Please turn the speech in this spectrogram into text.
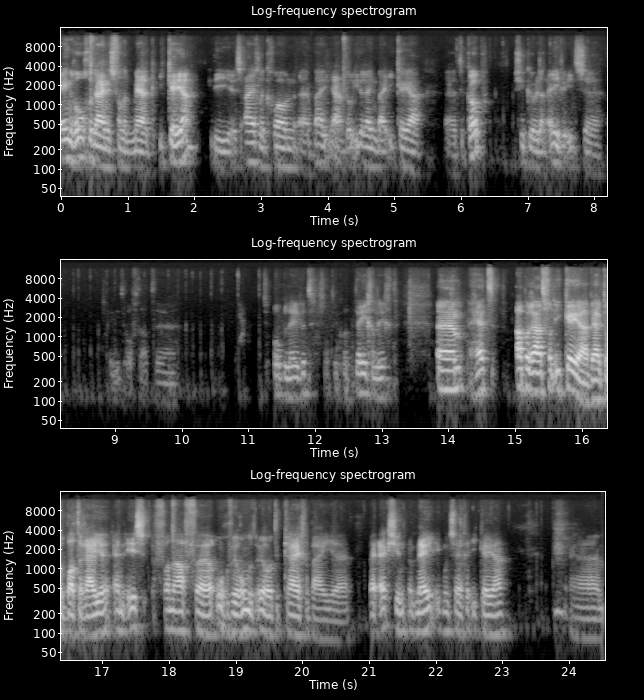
Eén rolgordijn is van het merk IKEA. Die is eigenlijk gewoon bij, ja, door iedereen bij IKEA te koop. Misschien kunnen we daar even iets, eh, ik weet niet of dat iets oplevert. Er is natuurlijk wat tegenlicht. Ehm, het apparaat van IKEA werkt op batterijen en is vanaf eh, ongeveer 100 euro te krijgen bij, eh, bij Action. Nee, ik moet zeggen IKEA. Ehm,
